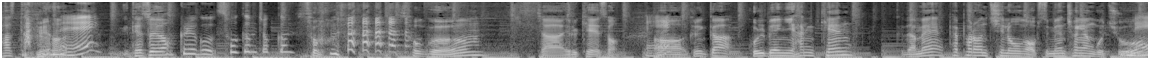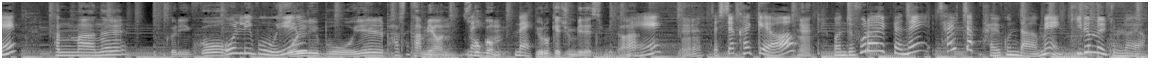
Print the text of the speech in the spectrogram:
파스타면 네. 됐어요? 그리고 소금 조금. 소, 소금. 자, 이렇게 해서. 네. 어, 그러니까 골뱅이 한 캔, 그 다음에 페퍼론치노가 없으면 청양고추, 네. 편마늘, 그리고 올리브 오일. 올리브 오일, 파스타면, 네. 소금. 네. 이렇게 준비됐습니다. 네. 네. 자, 시작할게요. 네. 먼저 후라이팬에 살짝 달군 다음에 기름을 둘러요.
